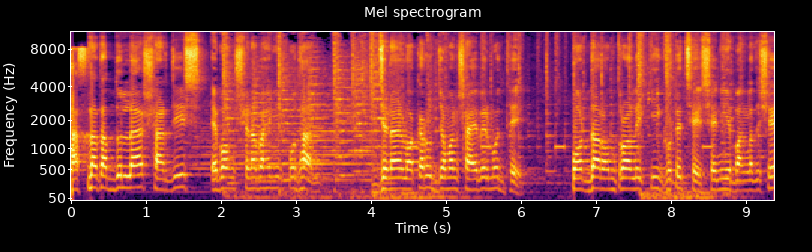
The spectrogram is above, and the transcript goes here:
হাসনাত আবদুল্লাহ সার্জিস এবং সেনাবাহিনীর প্রধান জেনারেল অকারুজ্জামান সাহেবের মধ্যে পর্দার অন্তরালে কি ঘটেছে সে নিয়ে বাংলাদেশে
